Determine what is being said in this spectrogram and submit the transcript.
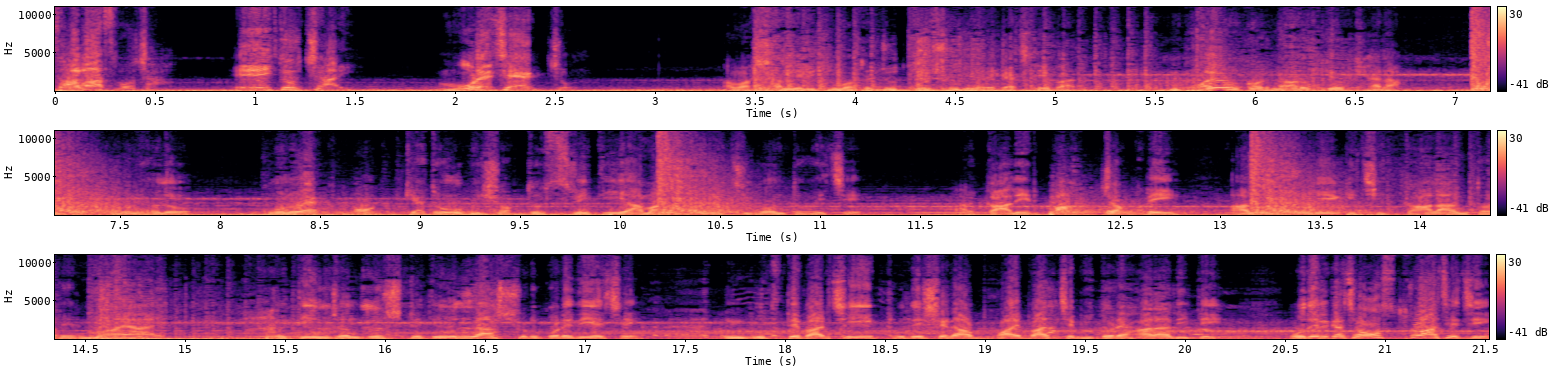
সাবাস মজা। এই তো চাই। মরেছে একজন। আমার সামনে রীতিমতো যুদ্ধ শুরু হয়ে গেছে এবার। ভয়ঙ্কর নারকীয় খেলা। মনে হলো কোনো এক অজ্ঞাত অভিশপ্ত স্মৃতি আমার সামনে জীবন্ত হয়েছে। আর কালের পাক চক্রে আমি জড়িয়ে গেছি কালান্তরের মায়ায়। ওই তিনজন দুষ্কৃতী উল্লাস শুরু করে দিয়েছে। আমি বুঝতে পারছি পুলিশেরাও ভয় পাচ্ছে ভিতরে হানা দিতে। ওদের কাছে অস্ত্র আছে যে।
